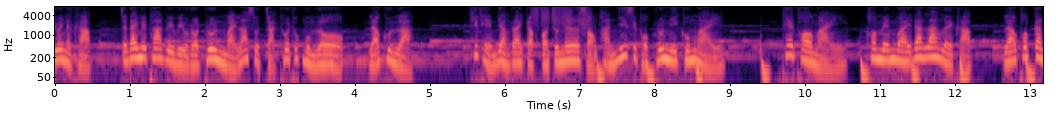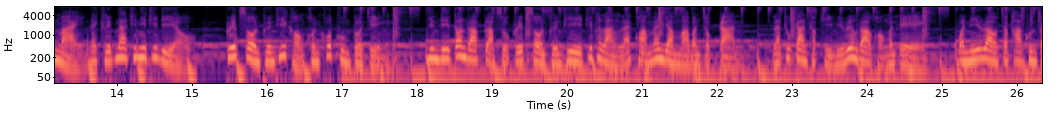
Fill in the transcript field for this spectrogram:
ด้วยนะครับ จะได้ไม่พลาดรีวิวรถรุ่นใหม่ล่าสุดจากทั่วทุกมุมโลก แล้วคุณล่ะ คิดเห็นอย่างไรกับ Fortuner 2026 รุ่นนี้คุ้มไหม เท่พอไหม คอมเมนต์ไว้ด้านล่างเลยครับ แล้วพบกันใหม่ในคลิปหน้าที่นี่ที่เดียวกริปโซนพื้นที่ของคนควบคุมตัวจริง ยินดีต้อนรับกลับสู่กริปโซนพื้นที่ที่พลังและความแม่นยำมาบรรจบกัน และทุกการขับขี่มีเรื่องราวของมันเอง วันนี้เราจะพาคุณไป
